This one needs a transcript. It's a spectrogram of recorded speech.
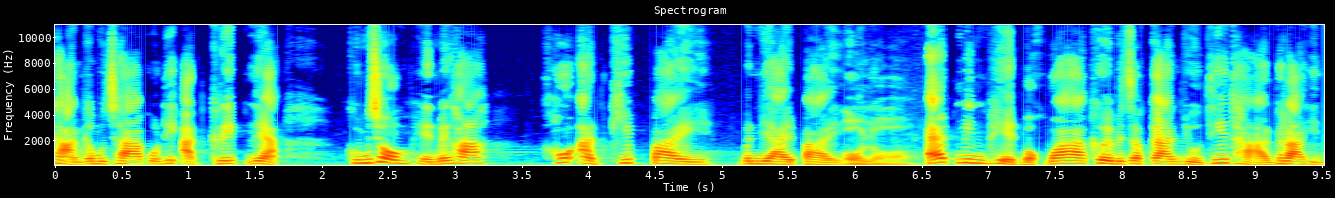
ทหารกัมพูชาคนที่อัดคลิปเนี่ยคุณผู้ชมเห็นไหมคะเขาอัดคลิปไป บรรยายไป อ๋อเหรอ แอดมินเพจบอกว่าเคยไปจับการอยู่ที่ฐานพลาหิน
